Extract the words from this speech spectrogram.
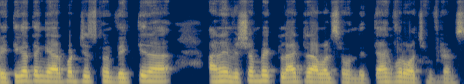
వ్యక్తిగతంగా ఏర్పాటు చేసుకున్న వ్యక్తిన అనే విషయంపై క్లారిటీ రావాల్సి ఉంది. Thank for watching friends.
